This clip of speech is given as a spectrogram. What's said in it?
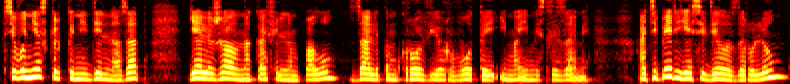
Всего несколько недель назад я лежала на кафельном полу, залитом кровью, рвотой и моими слезами — а теперь я сидела за рулем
